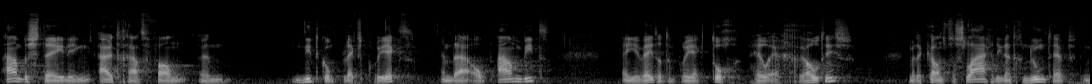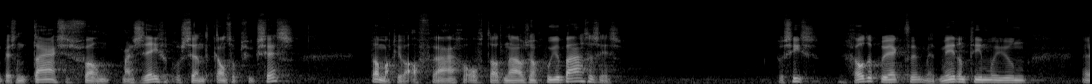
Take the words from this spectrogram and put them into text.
aanbesteding uitgaat van een niet complex project en daarop aanbiedt, en je weet dat een project toch heel erg groot is, met de kans van slagen die ik net genoemd heb in percentages van maar 7% kans op succes, dan mag je wel afvragen of dat nou zo'n goede basis is. Precies. Grote projecten met meer dan 10 miljoen eh,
